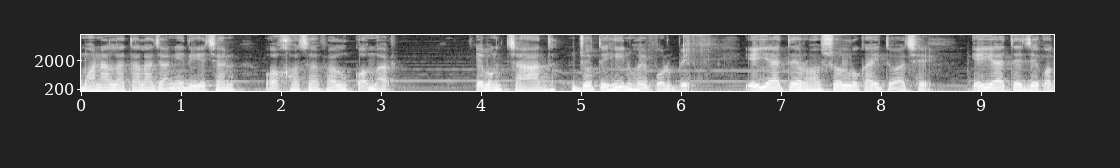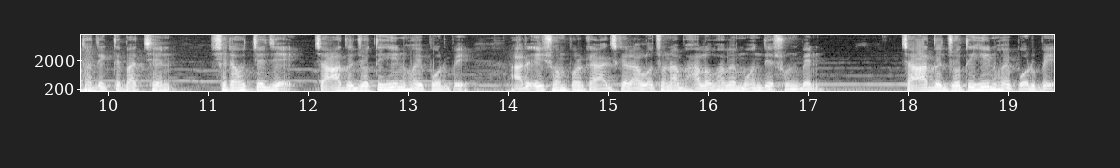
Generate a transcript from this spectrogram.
মহান আল্লাহ তালা জানিয়ে দিয়েছেন, অখসাফাল কমার এবং চাঁদ জ্যোতিহীন হয়ে পড়বে। এই আয়তে রহস্য লুকায়িত আছে। এই আয়তে যে কথা দেখতে পাচ্ছেন, সেটা হচ্ছে যে চাঁদ জ্যোতিহীন হয়ে পড়বে। আর এই সম্পর্কে আজকের আলোচনা ভালোভাবে মন দিয়ে শুনবেন। চাঁদ জ্যোতিহীন হয়ে পড়বে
